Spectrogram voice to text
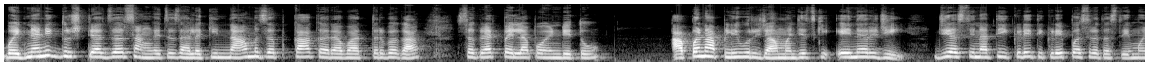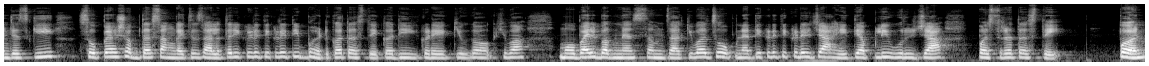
वैज्ञानिकदृष्ट्या जर सांगायचं झालं की नामजप का करावा तर बघा सगळ्यात पहिला पॉईंट येतो. आपण आपली ऊर्जा म्हणजेच की एनर्जी जी असते ना ती इकडे तिकडे पसरत असते. म्हणजेच की सोप्या शब्दात सांगायचं झालं तर इकडे तिकडे ती भटकत असते. कधी इकडे किंवा किंवा मोबाईल बघण्यास समजा किंवा झोपण्यात इकडे तिकडे जे आहे ती आपली ऊर्जा पसरत असते. पण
